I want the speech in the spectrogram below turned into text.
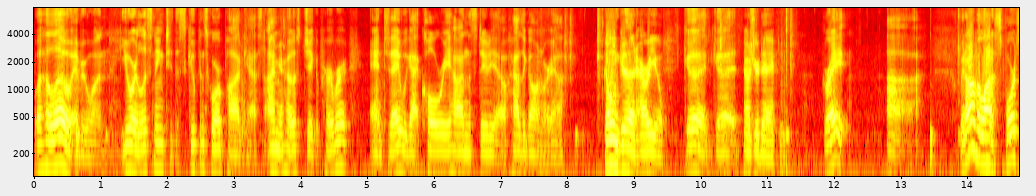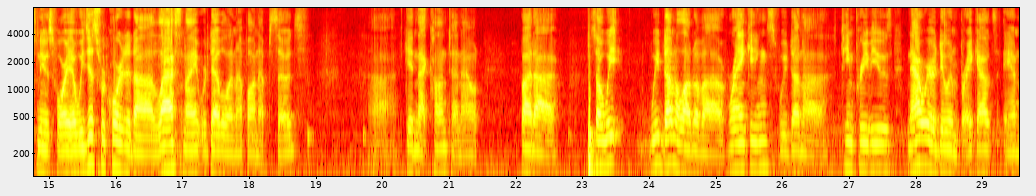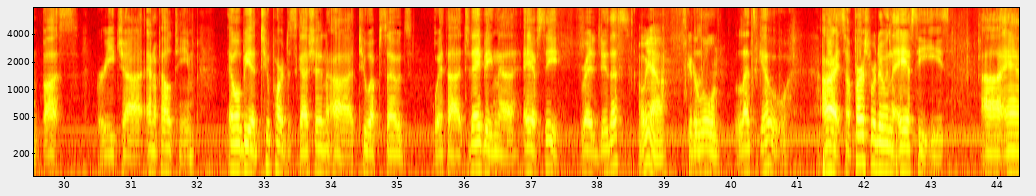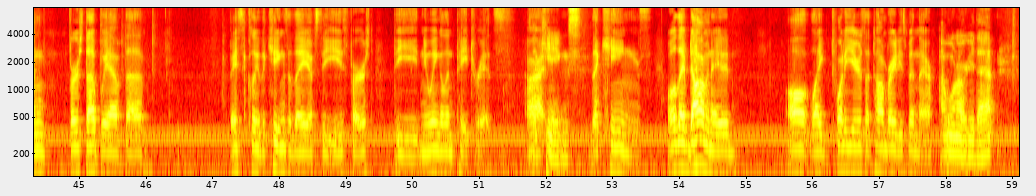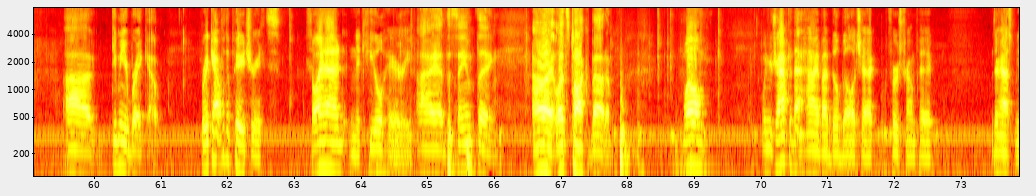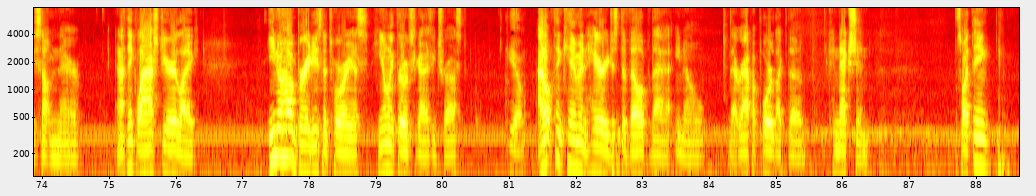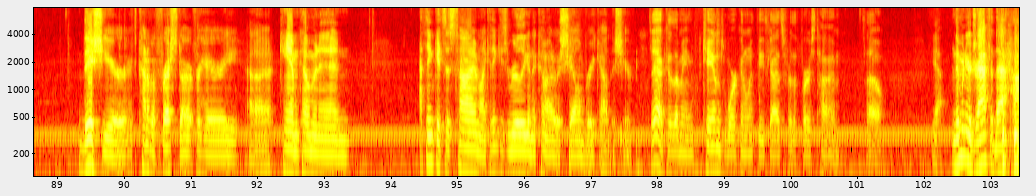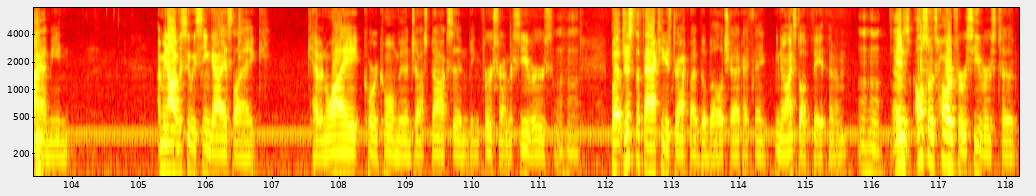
Well, hello, everyone. You are listening to the Scoop and Score podcast. I'm your host, Jacob Herbert, and today we got Cole Reha in the studio. How's it going, Reha? Going good. How are you? Good, good. How's your day? Great. Uh, we don't have a lot of sports news for you. We just recorded uh, last night. We're doubling up on episodes, uh, getting that content out. But uh, so we we've done a lot of uh, rankings. We've done uh, team previews. Now we're doing breakouts and busts for each uh, NFL team. It will be a two-part discussion, uh, two episodes. With uh, today being the AFC. Ready to do this? Oh yeah. Let's get it rolling. Let's go. All right, so first we're doing the AFC East, uh, and first up we have the basically the kings of the AFC East. First, the New England Patriots. All the right, Kings. the Kings. Well, they've dominated all like 20 years that Tom Brady's been there. I won't argue that. Uh, give me your breakout. Breakout for the Patriots. So I had N'Keal Harry. I had the same thing. All right, let's talk about him. Well, when you're drafted that high by Bill Belichick, first round pick, there has to be something there. And I think last year, like, you know how Brady's notorious. He only throws to guys he trusts. Yeah, I don't think him and Harry just developed that, you know, that rapport, like the connection. So I think this year it's kind of a fresh start for Harry. Uh, Cam coming in. I think it's his time. Like I think he's really going to come out of his shell and break out this year. yeah, because I mean Cam's working with these guys for the first time, so Yeah. And then when you're drafted that high, I mean, I mean, obviously we've seen guys like Kevin White, Corey Coleman, Josh Doctson being first round receivers. hmm But just the fact he was drafted by Bill Belichick, I think, you know, I still have faith in him. hmm And also, it's hard for receivers to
